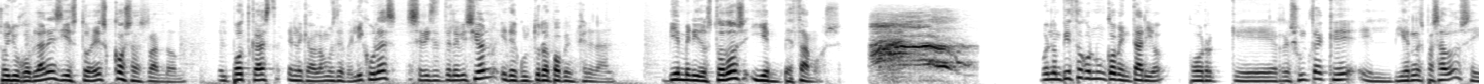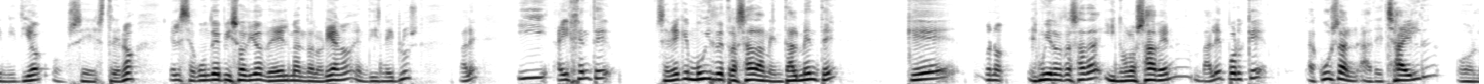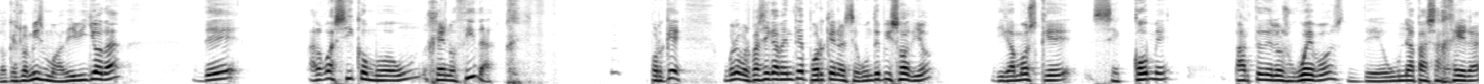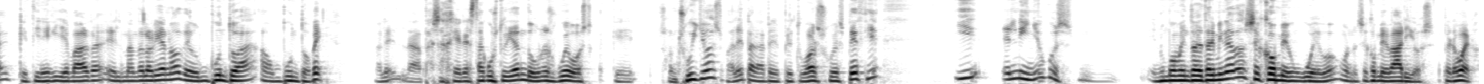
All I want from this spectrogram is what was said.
soy Hugo Blanes y esto es Cosas Random, el podcast en el que hablamos de películas, series de televisión y de cultura pop en general. Bienvenidos todos y empezamos. Bueno, empiezo con un comentario porque resulta que el viernes pasado se emitió o se estrenó el segundo episodio de El Mandaloriano en Disney Plus, ¿vale? Y hay gente, se ve que muy retrasada mentalmente, que, bueno, es muy retrasada y no lo saben, ¿vale? Porque acusan a The Child, o lo que es lo mismo, a Baby Yoda, de algo así como un genocida. ¿Por qué? Bueno, pues básicamente porque en el segundo episodio, digamos que se come parte de los huevos de una pasajera que tiene que llevar el mandaloriano de un punto A a un punto B. ¿vale? La pasajera está custodiando unos huevos que son suyos, ¿vale? Para perpetuar su especie. Y el niño, pues, en un momento determinado se come un huevo. Bueno, se come varios, pero bueno.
